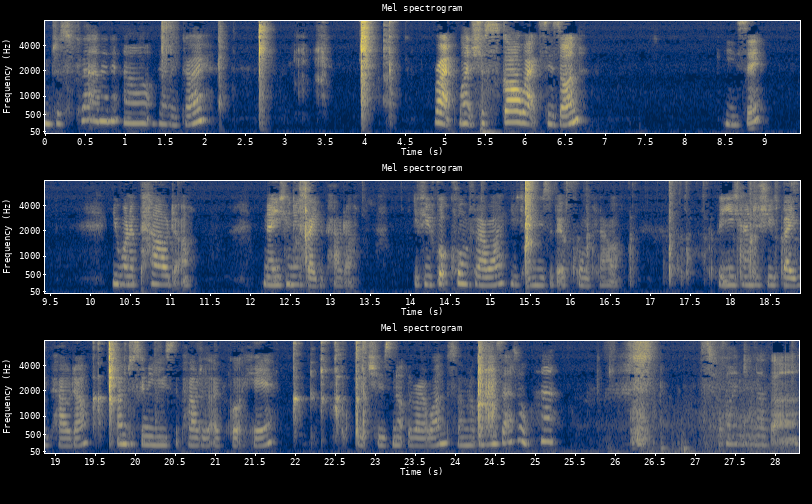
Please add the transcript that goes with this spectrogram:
I'm just flattening it out. There we go. Right, once your scar wax is on, you see? You want a powder. Now you can use baby powder. If you've got corn flour, you can use a bit of corn flour. But you can just use baby powder. I'm just going to use the powder that I've got here, which is not the right one, so I'm not going to use that at all. Huh? Let's find another.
